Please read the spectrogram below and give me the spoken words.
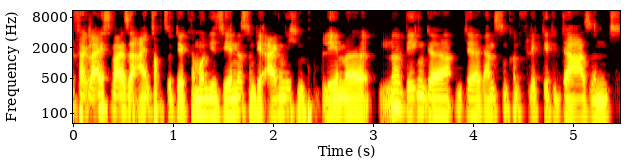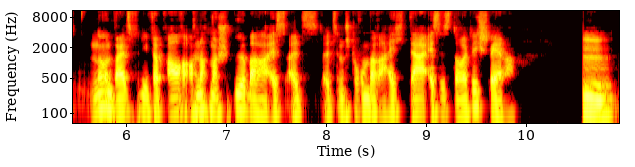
vergleichsweise einfach zu dekarbonisieren ist und die eigentlichen Probleme ne, wegen der, der ganzen Konflikte, die da sind, ne, und weil es für die Verbraucher auch nochmal spürbarer ist als, als im Strombereich, da ist es deutlich schwerer. Mhm.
